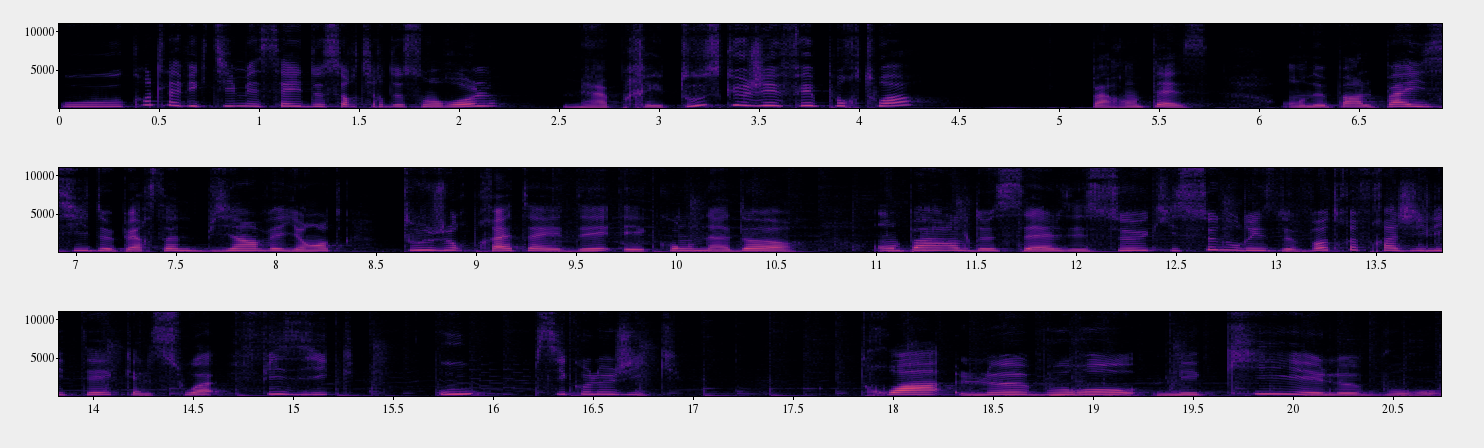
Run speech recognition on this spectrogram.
Ou quand la victime essaye de sortir de son rôle Mais après tout ce que j'ai fait pour toi? Parenthèse, on ne parle pas ici de personnes bienveillantes, toujours prêtes à aider et qu'on adore. On parle de celles et ceux qui se nourrissent de votre fragilité, qu'elle soit physique ou psychologique. 3. Le bourreau. Mais qui est le bourreau?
